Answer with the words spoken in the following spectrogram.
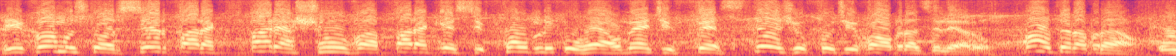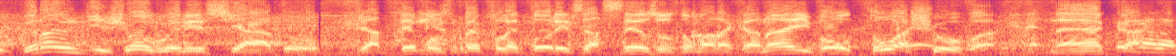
e vamos torcer para que pare a chuva para que esse público realmente festeje o futebol brasileiro. Walter Abraão. O grande jogo iniciado. Já temos refletores acesos no Maracanã e voltou a chuva. Neca. Tá.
